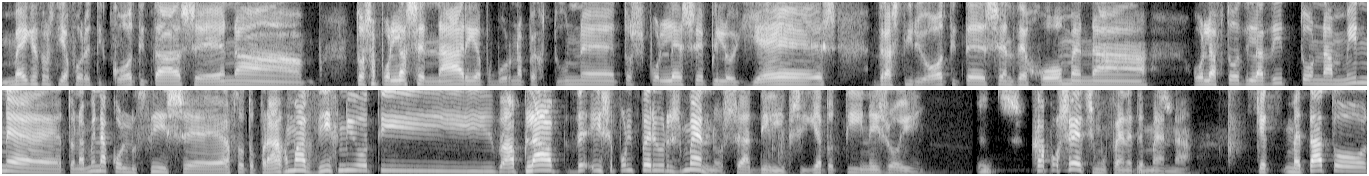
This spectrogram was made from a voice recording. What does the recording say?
μέγεθος διαφορετικότητας σε ένα τόσα πολλά σενάρια που μπορούν να παιχτούν, τόσες πολλές επιλογές, δραστηριότητες, ενδεχόμενα, όλο αυτό. Δηλαδή το να μην, ε, το να μην ακολουθείς ε, αυτό το πράγμα δείχνει ότι απλά είσαι πολύ περιορισμένος σε αντίληψη για το τι είναι η ζωή. Έτσι. Κάπως έτσι μου φαίνεται εμένα. Και μετά το,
